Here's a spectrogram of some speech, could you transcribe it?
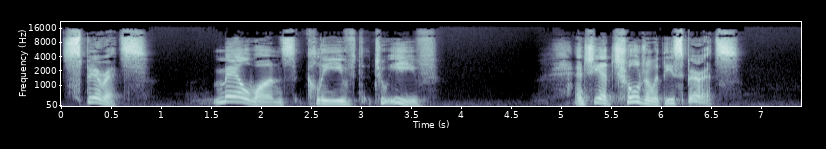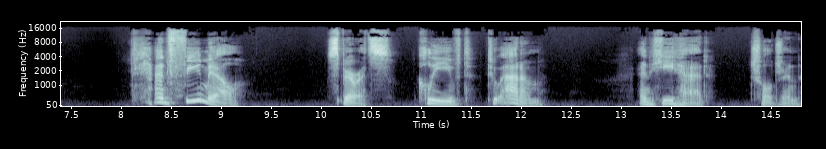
spirits, male ones, cleaved to Eve and she had children with these spirits. And female spirits cleaved to Adam, and he had children,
